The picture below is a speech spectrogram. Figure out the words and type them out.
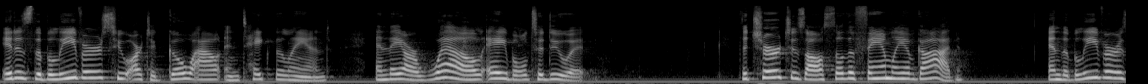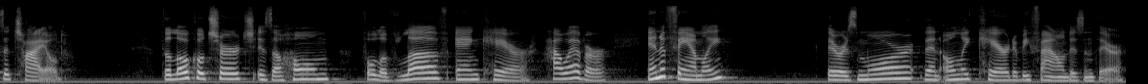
It is the believers who are to go out and take the land, and they are well able to do it. The church is also the family of God and the believer is a child. The local church is a home full of love and care. However, in a family, there is more than only care to be found, isn't there?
